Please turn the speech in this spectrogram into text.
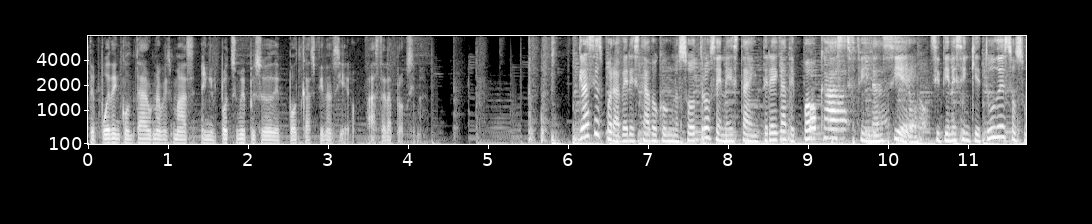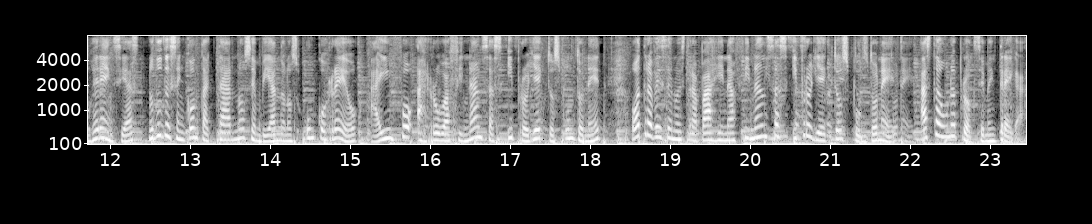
te pueda encontrar una vez más en el próximo episodio de Podcast Financiero. Hasta la próxima. Gracias por haber estado con nosotros en esta entrega de Podcast Financiero. Si tienes inquietudes o sugerencias, no dudes en contactarnos enviándonos un correo a info@finanzasyproyectos.net o a través de nuestra página finanzasyproyectos.net. Hasta una próxima entrega.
